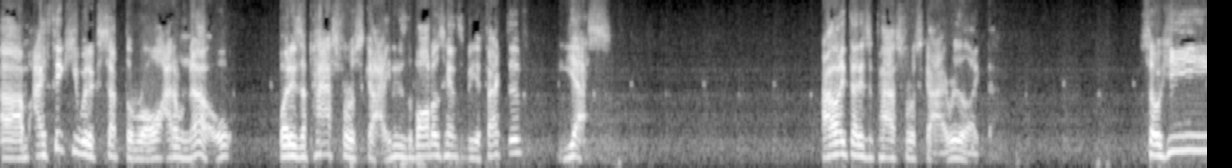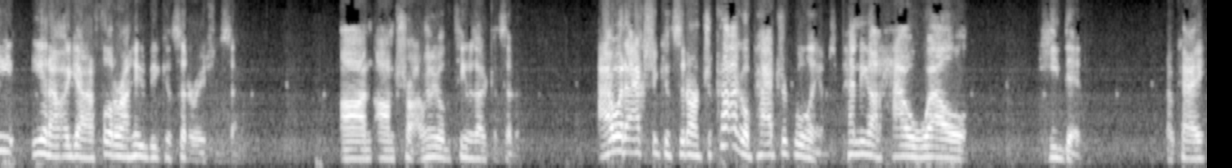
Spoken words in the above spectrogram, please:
Um, I think he would accept the role. I don't know, but he's a pass first guy. He needs the ball in his hands to be effective. Yes, I like that he's a pass first guy. I really like that. So he, you know, again, I float around. He'd be consideration set on on Charlotte. I'm going to go with the teams I'd consider. I would actually consider on Chicago Patrick Williams, depending on how well he did. Okay,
